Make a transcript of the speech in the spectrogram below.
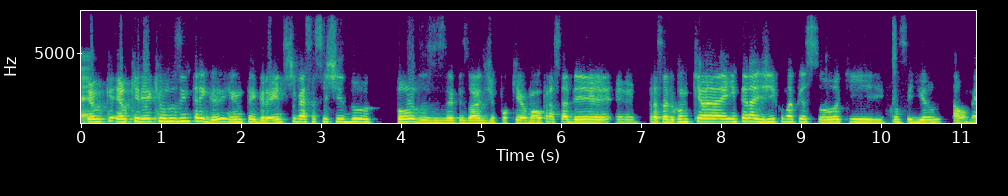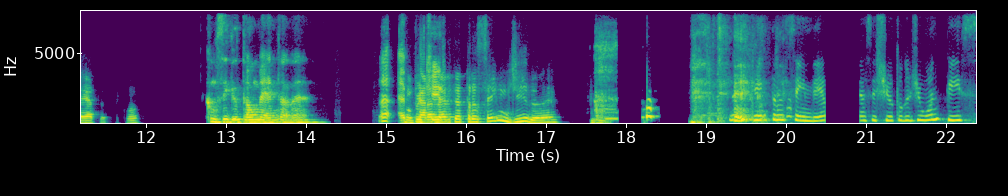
É. eu, eu queria que um dos integra- integrantes tivesse assistido todos os episódios de Pokémon pra saber para saber como que ia interagir com uma pessoa que conseguiu tal meta, sacou? Conseguiu tão meta, né? É, é o cara porque deve ter transcendido, né? Não, quem transcendeu assistiu tudo de One Piece.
